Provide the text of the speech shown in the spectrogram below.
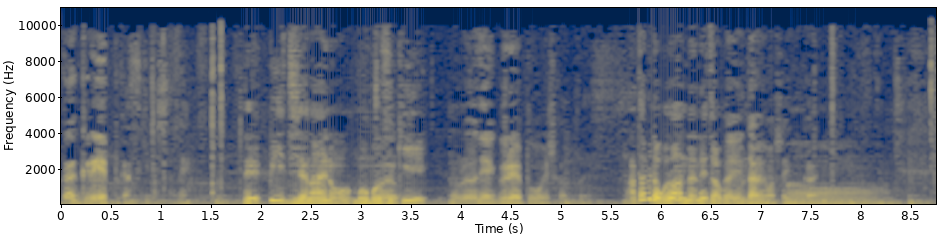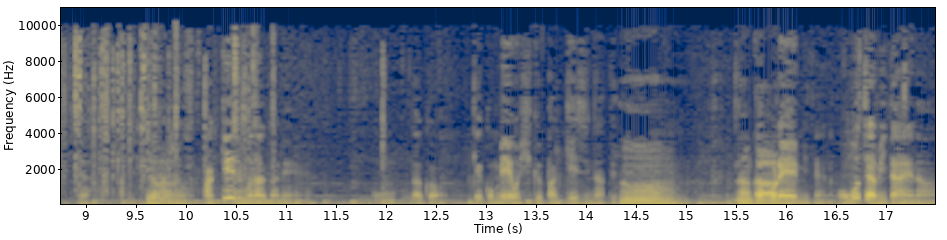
これはグレープが好きでしたねえ、ピーチじゃないの？桃好き。これはねグレープ美味しかったですあ、食べたことあるんだよね、多分ね。はい食べました一回じゃあ、パッケージもなんかね、おなんか結構目を引くパッケージになってて、うん。ななんんかか、これみたいな、おもちゃみたいな。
